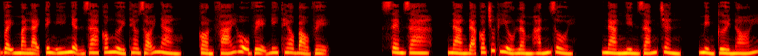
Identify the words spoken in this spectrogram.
vậy mà lại tinh ý nhận ra có người theo dõi nàng, còn phái hộ vệ đi theo bảo vệ. Xem ra, nàng đã có chút hiểu lầm hắn rồi. Nàng nhìn Giáng Trần, mỉm cười nói,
